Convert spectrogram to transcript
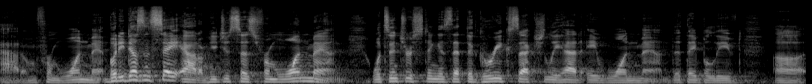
Adam, from one man. But he doesn't say Adam, he just says from one man. What's interesting is that the Greeks actually had a one man that they believed uh,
